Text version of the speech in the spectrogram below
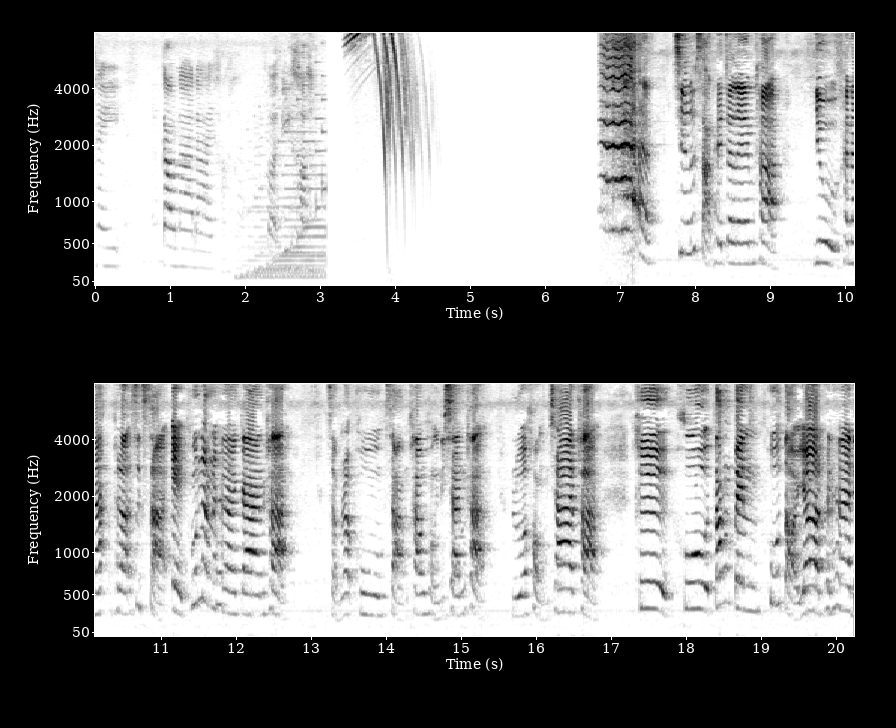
ให้ ก้าวหน้าได้ค่ะ สวัสดีค่ะ ชื่อลูกสาวไทยเจริญค่ะ อยู่คณะพระศึกษาเอกผู้นำนันทนาการค่ะสำหรับครูสามคำของดิฉันค่ะ รั้วของชาติค่ะ คือครูต้องเป็นผู้ต่อยอดพัฒนาเ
